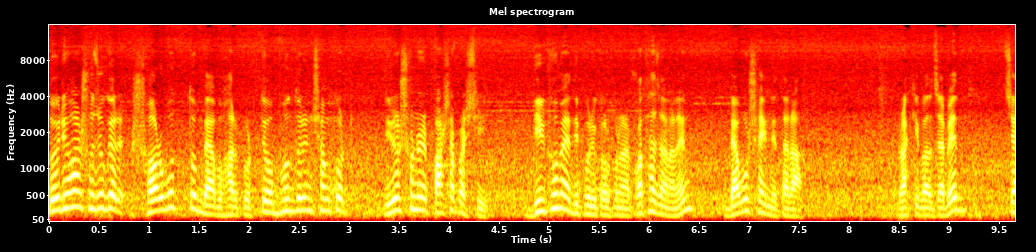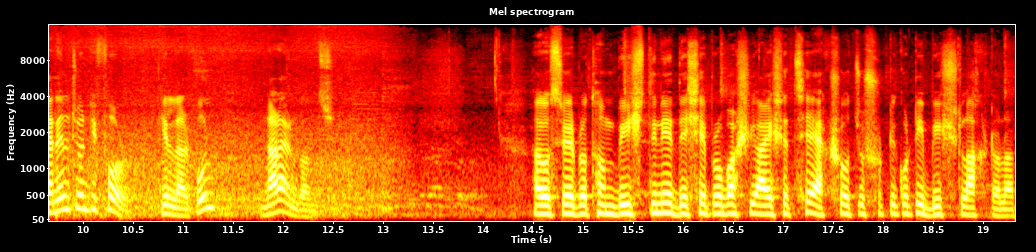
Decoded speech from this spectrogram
তৈরি হওয়া সুযোগের সর্বোত্তম ব্যবহার করতে অভ্যন্তরীণ সংকট নিরসনের পাশাপাশি দীর্ঘমেয়াদী পরিকল্পনার কথা জানালেন ব্যবসায়ী নেতারা। Rakib Al Jabed, channel twenty four Killarpul Narayanganj. আগস্টের প্রথম বিশ দিনে দেশে প্রবাসী আয় এসেছে একশো চৌষট্টি কোটি বিশ লাখ ডলার।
